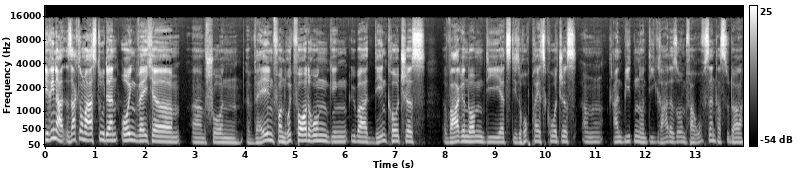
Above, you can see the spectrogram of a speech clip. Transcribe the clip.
Irina, sag doch mal, hast du denn irgendwelche äh, schon Wellen von Rückforderungen gegenüber den Coaches wahrgenommen, die jetzt diese Hochpreiscoaches ähm, anbieten und die gerade so im Verruf sind? Hast du da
